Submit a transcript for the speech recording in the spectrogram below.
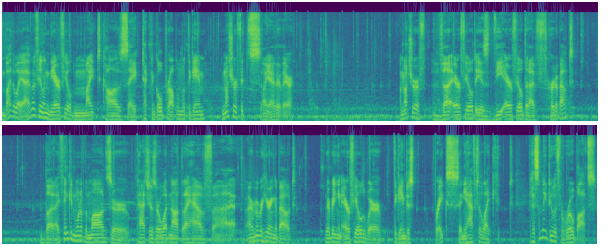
By the way, I have a feeling the airfield might cause a technical problem with the game. I'm not sure if it's... Oh yeah, they're there. I'm not sure if the airfield is the airfield that I've heard about. But I think in one of the mods or patches or whatnot that I have, uh, I remember hearing about there being an airfield where the game just breaks and you have to like it has something to do with robots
